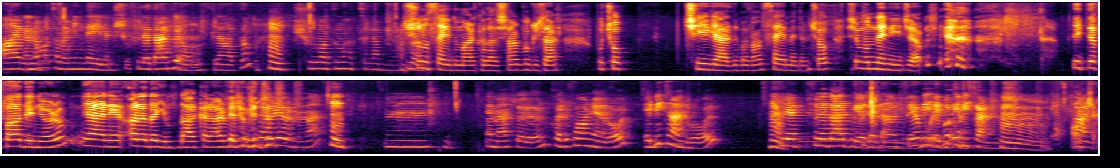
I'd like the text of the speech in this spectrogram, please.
Aynen ama tam emin değilim. Şu Philadelphia olması lazım. Hı. Şunun adını hatırlamıyorum. Şunu sevdim arkadaşlar. Bu güzel. Bu çok çiğ geldi bana. Sevmedim çok. Şimdi bunu deneyeceğim. İlk defa deniyorum. Yani aradayım. Daha karar veremedim. Söylüyorum hemen. Hı. Hmm, hemen söylüyorum. California roll, Ebitan roll, Phila- Philadelphia Philadelphia, dediğim gibi. bu Biz bu Ebitan. Ebitan. Hmm. Aynen.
